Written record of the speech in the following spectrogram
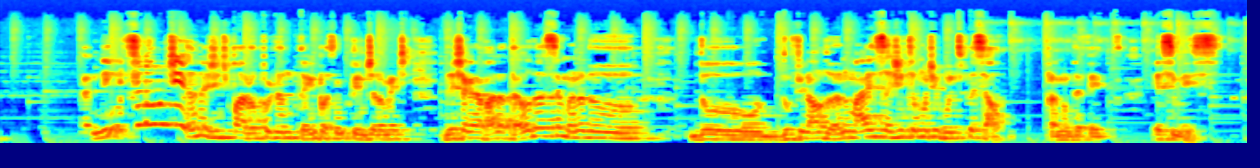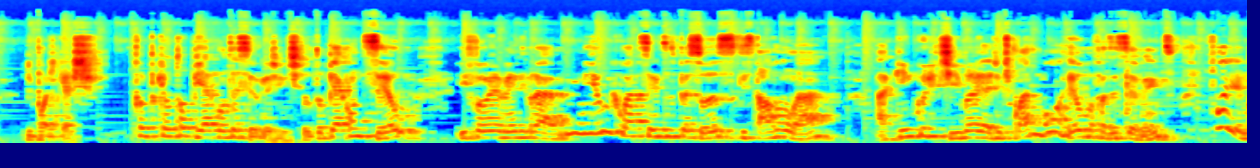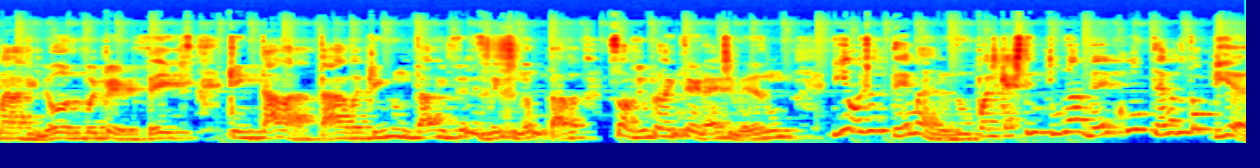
nem final de ano a gente parou por tanto tempo, assim, porque a gente geralmente deixa gravado até o da semana do, do, do final do ano, mas a gente tem um motivo muito especial pra não ter feito esse mês de podcast. Foi porque Utopia aconteceu, minha gente. Utopia aconteceu e foi um evento para 1.400 pessoas que estavam lá aqui em Curitiba a gente quase morreu pra fazer esse evento. Foi maravilhoso, foi perfeito. Quem tava, tava. Quem não tava, infelizmente não tava. Só viu pela internet mesmo. E hoje o tema do podcast tem tudo a ver com o tema da Utopia.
